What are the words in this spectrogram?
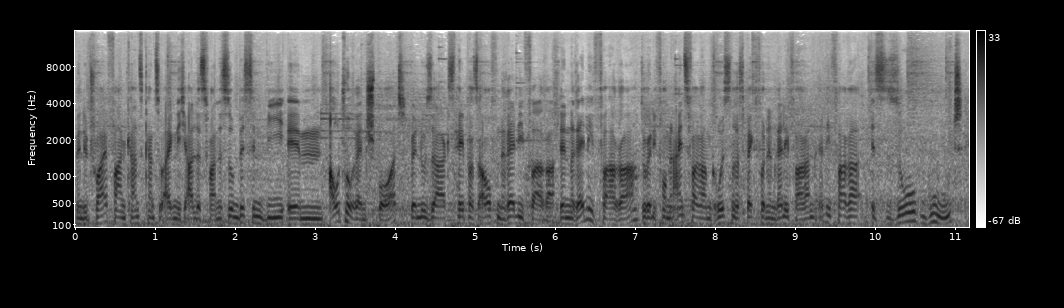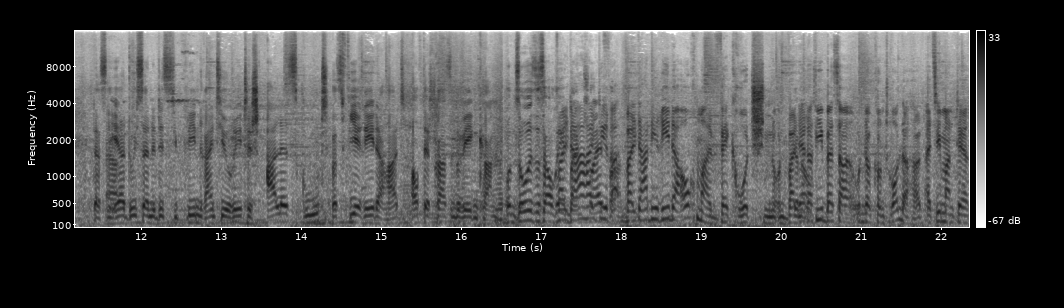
wenn du Trifahren kannst, kannst du eigentlich alles fahren. Das ist so ein bisschen wie im Autorennsport, wenn du sagst, hey, pass auf, ein Rallyefahrer. Denn Rallyefahrer, sogar die Formel-1-Fahrer haben größten Respekt vor den Rallyfahrern. Ein Rallyefahrer ist so gut, dass er durch seine Disziplin rein theoretisch alles gut, was vier Räder hat, auf der Straße bewegen kann. Und so ist es auch Weil eben beim da, halt die, weil da die Räder auch mal wegrutschen und weil Genau. er das viel besser unter Kontrolle hat, als jemand, der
